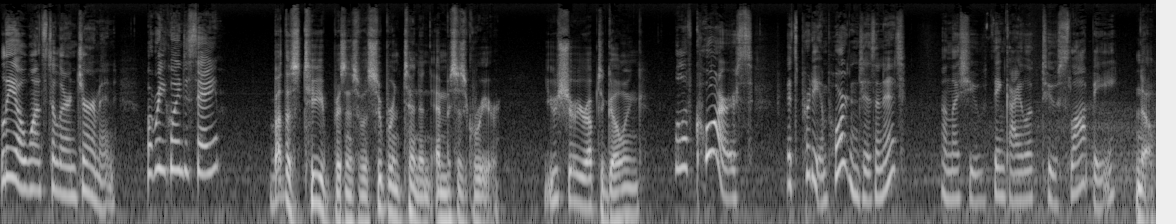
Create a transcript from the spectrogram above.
Leo wants to learn German. What were you going to say? About this tea business with Superintendent and Mrs. Greer. You sure you're up to going? Well, of course. It's pretty important, isn't it? Unless you think I look too sloppy. No,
